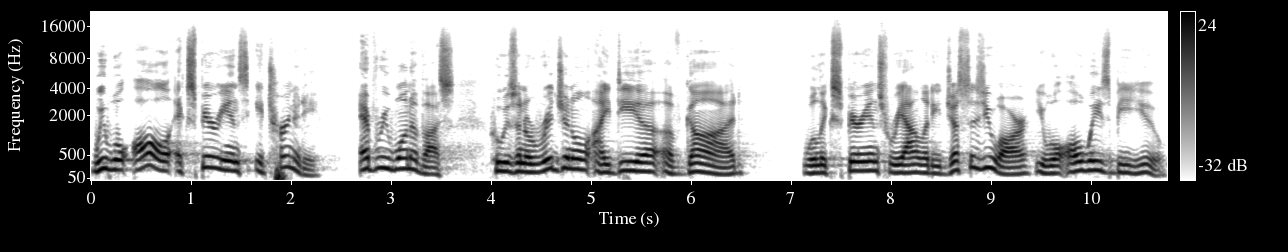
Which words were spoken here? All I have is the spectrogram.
We will all experience eternity. Every one of us who is an original idea of God will experience reality just as you are. You will always be you.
